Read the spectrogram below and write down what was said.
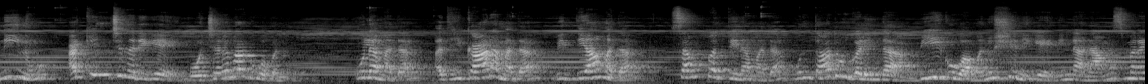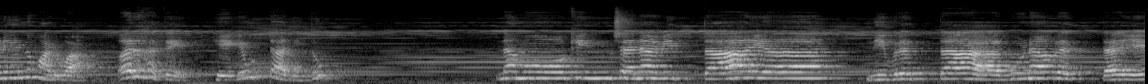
ನೀನು ಅಕಿಂಚನರಿಗೆ ಗೋಚರವಾಗುವವನು. ಕುಲಮದ, ಅಧಿಕಾರಮದ, ವಿದ್ಯಾಮದ, ಸಂಪತ್ತಿನ ಮದ ಮುಂತಾದವುಗಳಿಂದ ಬೀಗುವ ಮನುಷ್ಯನಿಗೆ ನಿನ್ನ ನಾಮಸ್ಮರಣೆಯನ್ನು ಮಾಡುವ ಅರ್ಹತೆ ಹೇಗೆ ಉಂಟಾದೀತು? ನಮೋ ವಿತ್ತಾಯ ನಿವೃತ್ತ ಗುಣವೃತ್ತಯೇ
